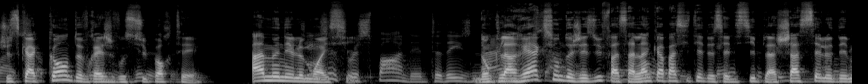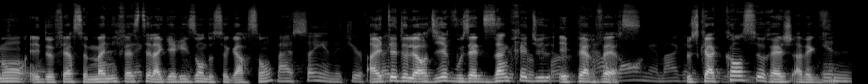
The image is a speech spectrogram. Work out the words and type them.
Jusqu'à quand devrais-je vous supporter? Amenez-le-moi ici. Donc la réaction de Jésus face à l'incapacité de ses disciples à chasser le démon et de faire se manifester la guérison de ce garçon a été de leur dire, vous êtes incrédules et perverses. Jusqu'à quand serai-je avec vous?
